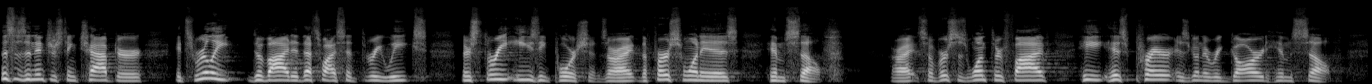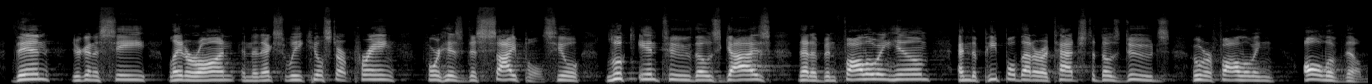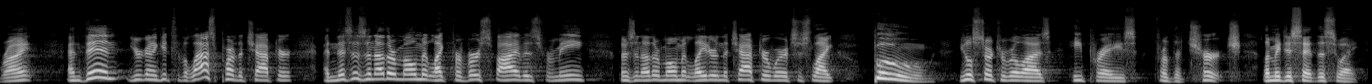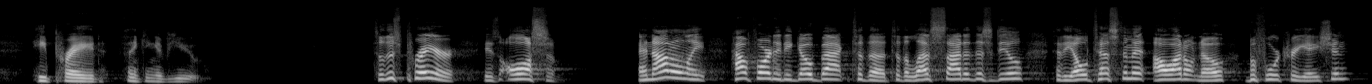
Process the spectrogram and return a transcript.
This is an interesting chapter. It's really divided. That's why I said three weeks. There's three easy portions, all right? The first one is himself. All right, so verses 1 through 5, he, his prayer is going to regard himself. Then you're going to see later on in the next week, he'll start praying for his disciples. He'll look into those guys that have been following him and the people that are attached to those dudes who are following all of them, right? And then you're going to get to the last part of the chapter, and this is another moment, like for verse 5 is for me. There's another moment later in the chapter where it's just like, boom, you'll start to realize he prays for the church. Let me just say it this way He prayed thinking of you. So this prayer is awesome. And not only how far did he go back to the, to the left side of this deal, to the Old Testament? Oh, I don't know, before creation.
